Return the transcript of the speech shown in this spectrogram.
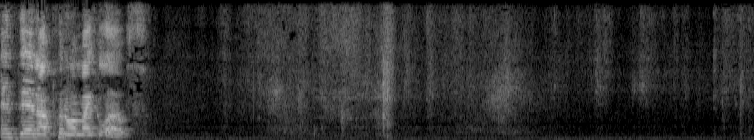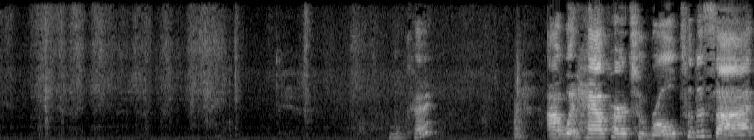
and then I put on my gloves. Okay. I would have her to roll to the side.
